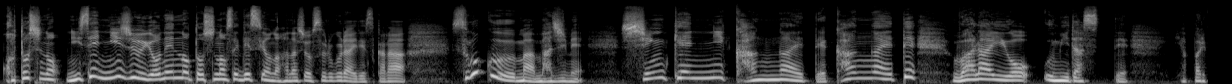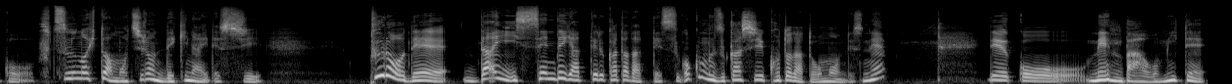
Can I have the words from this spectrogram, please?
今年の2024年の年の瀬ですよの話をするぐらいですからすごくまあ真面目真剣に考えて考えて笑いを生み出すってやっぱりこう普通の人はもちろんできないですしプロで第一線でやってる方だってすごく難しいことだと思うんですね。でこうメンバーを見て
